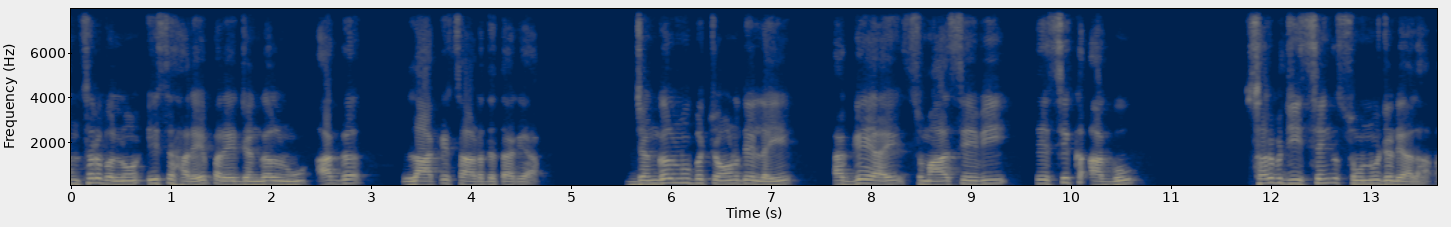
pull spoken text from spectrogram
ਅਨਸਰ ਵੱਲੋਂ ਇਸ ਹਰੇ ਭਰੇ ਜੰਗਲ ਨੂੰ ਅੱਗ ਲਾ ਕੇ ਸਾੜ ਦਿੱਤਾ ਗਿਆ। ਜੰਗਲ ਨੂੰ ਬਚਾਉਣ ਦੇ ਲਈ ਅੱਗੇ ਆਏ ਸਮਾਜ ਸੇਵੀ ਤੇ ਸਿੱਖ ਆਗੂ ਸਰਬਜੀਤ ਸਿੰਘ ਸੋਨੂ ਜੰਡਿਆਲਾ।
